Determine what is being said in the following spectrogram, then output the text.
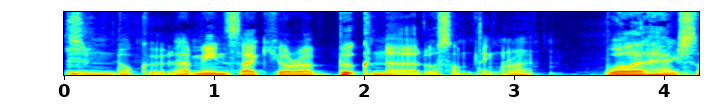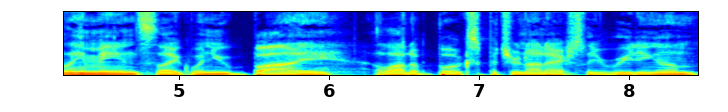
Zundoku. That means like you're a book nerd or something, right? Well, it actually means like when you buy a lot of books, but you're not actually reading them.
